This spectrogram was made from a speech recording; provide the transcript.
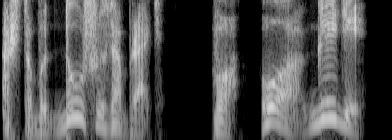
а чтобы душу забрать. Во, о, гляди!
